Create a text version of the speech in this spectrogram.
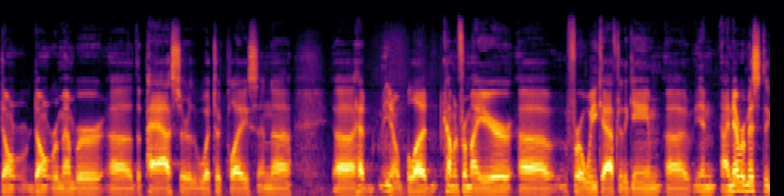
don't don't remember uh, the pass or what took place, and uh, had you know blood coming from my ear uh, for a week after the game, uh, and I never missed the,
